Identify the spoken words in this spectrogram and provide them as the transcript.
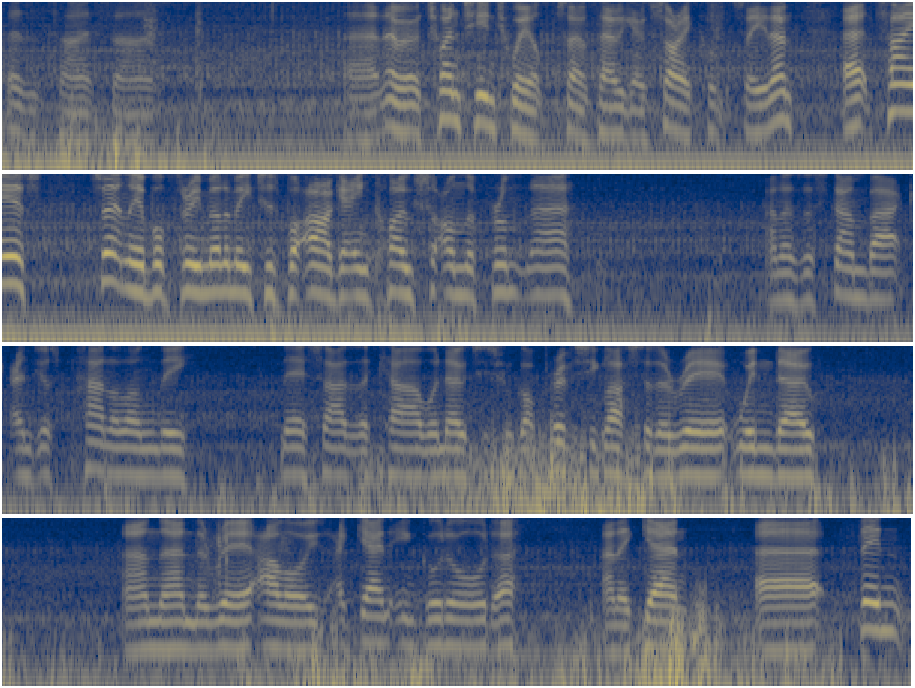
There's the tyre size. Uh, there we go 20 inch wheel. So there we go. Sorry couldn't see then. Uh, tyres certainly above three millimeters but are getting close on the front there. And as I stand back and just pan along the near side of the car we'll notice we've got privacy glass to the rear window. And then the rear alloys again in good order. And again uh, thin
